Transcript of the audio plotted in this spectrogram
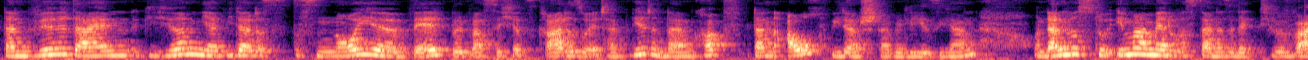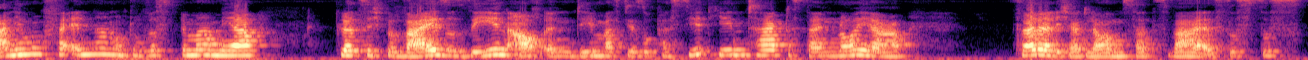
dann will dein Gehirn ja wieder das, das neue Weltbild, was sich jetzt gerade so etabliert in deinem Kopf, dann auch wieder stabilisieren. Und dann wirst du immer mehr, du wirst deine selektive Wahrnehmung verändern und du wirst immer mehr plötzlich Beweise sehen, auch in dem, was dir so passiert jeden Tag, dass dein neuer förderlicher Glaubenssatz war, ist das das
